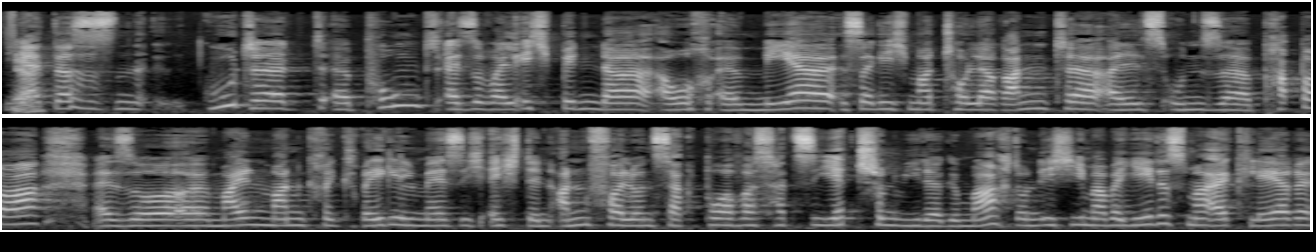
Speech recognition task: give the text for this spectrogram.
Ja, ja, das ist ein guter äh, Punkt. Also, weil ich bin da auch äh, mehr, sage ich mal, toleranter als unser Papa. Also, äh, mein Mann kriegt regelmäßig echt den Anfall und sagt, boah, was hat sie jetzt schon wieder gemacht? Und ich ihm aber jedes Mal erkläre,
